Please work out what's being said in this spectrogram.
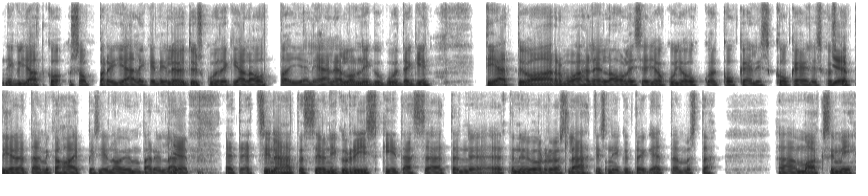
niin kuin jatkosopparin jälkeen, niin löytyisi kuitenkin aina ottajia. Eli hänellä on niin kuin kuitenkin tiettyä arvoa hänellä oli se joku joukkue kokeilis, kokeilis koska yep. tiedetään mikä haippi siinä on ympärillä. Yep. Et, et sinähän tässä ei ole niinku riskiä tässä, että, että New Orleans lähtisi niinku tekemään tämmöistä maksimi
